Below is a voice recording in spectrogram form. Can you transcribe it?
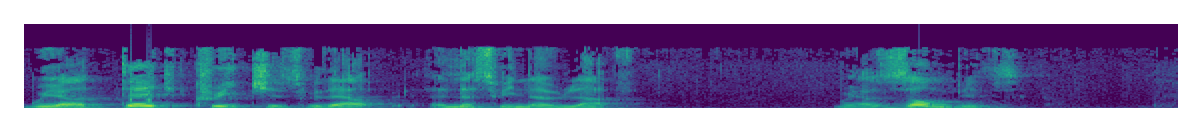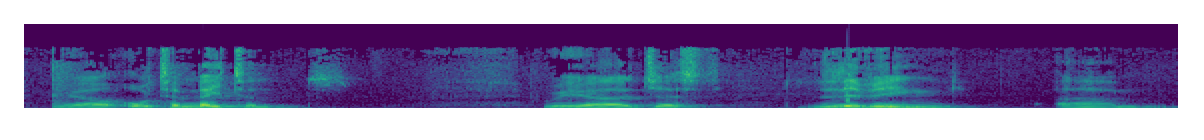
we are dead creatures without, unless we know love. We are zombies. We are automatons. We are just living um,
